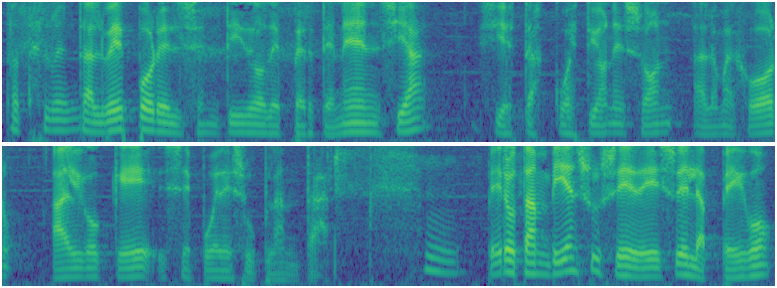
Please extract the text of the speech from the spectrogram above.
Totalmente. Tal vez por el sentido de pertenencia, si estas cuestiones son a lo mejor algo que se puede suplantar. Mm. Pero también sucede eso, el apego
